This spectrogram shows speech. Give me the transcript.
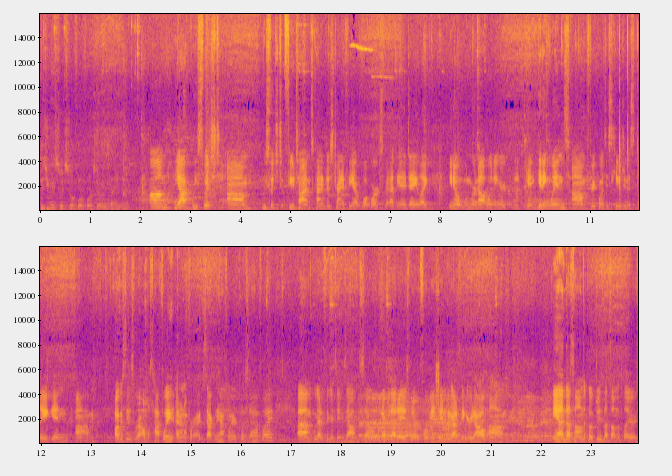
Did you guys switch to a 4-4-2 in the second half? Um, yeah, we switched. Um, we switched a few times, kind of just trying to figure out what works. But at the end of the day, like you know, when we're not winning or get, getting wins, um, three points is huge in this league. And um, obviously, as we're almost halfway, I don't know if we're exactly halfway or close to halfway. Um, we got to figure things out. So whatever that is, whatever formation, we got to figure it out. Um, and that's not on the coaches, that's on the players.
